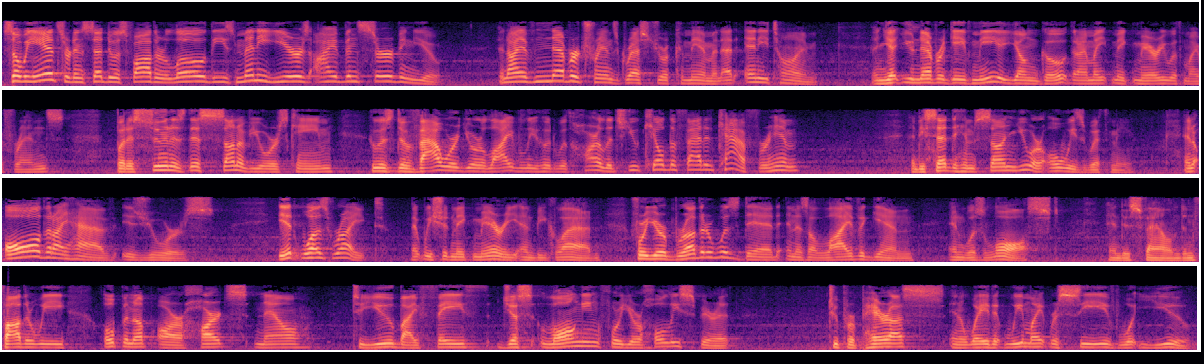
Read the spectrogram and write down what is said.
So he answered and said to his father, Lo, these many years I have been serving you, and I have never transgressed your commandment at any time. And yet you never gave me a young goat that I might make merry with my friends. But as soon as this son of yours came, who has devoured your livelihood with harlots, you killed the fatted calf for him. And he said to him, Son, you are always with me, and all that I have is yours. It was right that we should make merry and be glad. For your brother was dead and is alive again, and was lost and is found. And Father, we open up our hearts now to you by faith, just longing for your Holy Spirit to prepare us in a way that we might receive what you,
